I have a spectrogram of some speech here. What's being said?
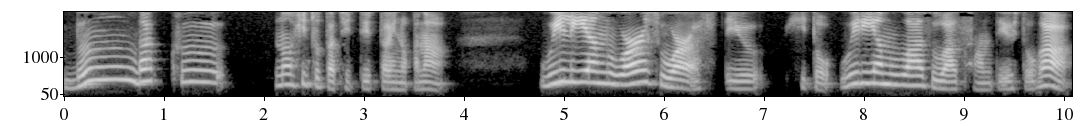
文学の人たちって言ったらいいのかな？ウィリアム・ワーズワースっていう人、ウィリアム・ワーズワースさんっていう人が、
